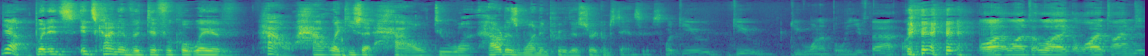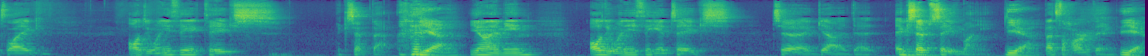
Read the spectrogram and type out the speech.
Yeah, but it's it's kind of a difficult way of how how like you said how do one how does one improve their circumstances? What do you do? You, do you want to believe that? Like, a lot, a lot, of, like a lot of times, it's like I'll do anything it takes, except that. yeah, you know what I mean? I'll do anything it takes to get out of debt, except save money. yeah, That's the hard thing. yeah,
